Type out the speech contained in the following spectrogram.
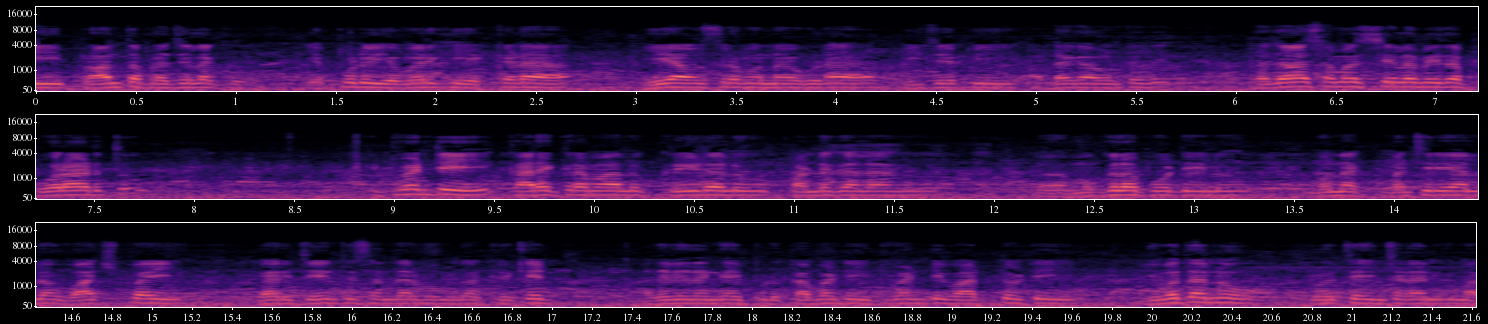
ఈ ప్రాంత ప్రజలకు ఎప్పుడు ఎవరికి ఎక్కడ ఏ అవసరం ఉన్నా కూడా బీజేపీ అండగా ఉంటుంది. ప్రజా సమస్యల మీద పోరాడుతూ ఇటువంటి కార్యక్రమాలు క్రీడలు పండుగలను ముగ్గుల పోటీలు మొన్న మంచిర్యాలలో వాజ్పేయి గారి జయంతి సందర్భంగా క్రికెట్ అదేవిధంగా ఇప్పుడు కబడ్డీ ఇటువంటి వాటితోటి యువతను ప్రోత్సహించడానికి మా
